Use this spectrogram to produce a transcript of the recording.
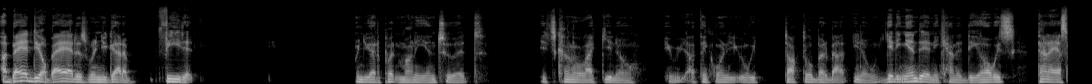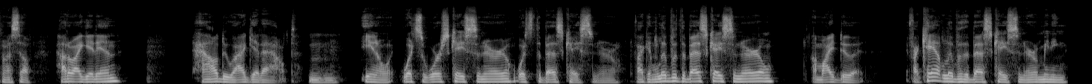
a bad deal bad is when you got to feed it, when you got to put money into it. It's kind of like you know, I think when you, we talked a little bit about you know getting into any kind of deal, I always kind of ask myself, how do I get in? How do I get out? Mm-hmm. You know, what's the worst case scenario? What's the best case scenario? If I can live with the best case scenario, I might do it. If I can't live with the best case scenario, meaning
